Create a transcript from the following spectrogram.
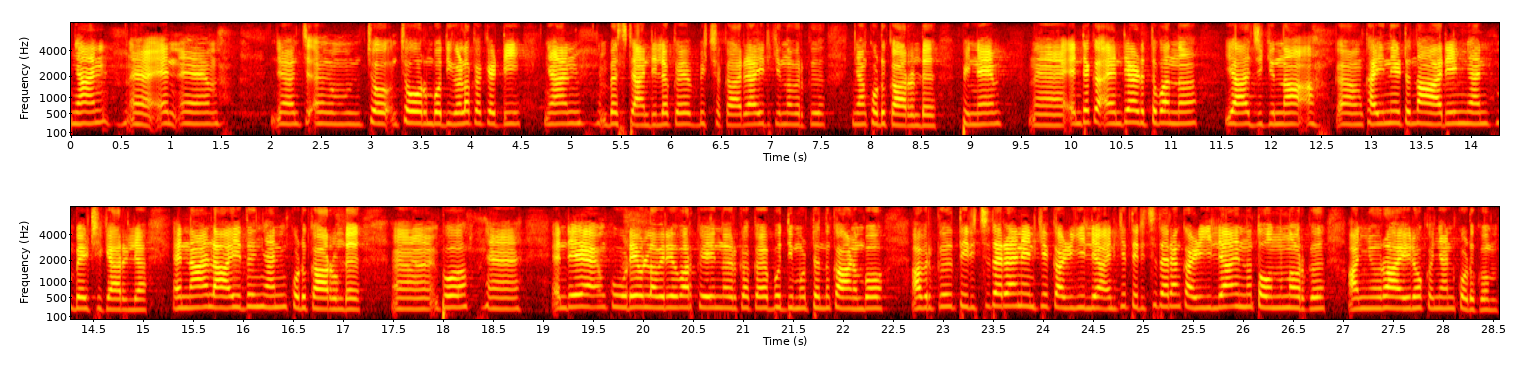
ഞാൻ ചോറും പൊതികളൊക്കെ കെട്ടി ഞാൻ ബസ് സ്റ്റാൻഡിലൊക്കെ ഭിക്ഷക്കാരായിരിക്കുന്നവർക്ക് ഞാൻ കൊടുക്കാറുണ്ട്. പിന്നെ എന്റെ എന്റെ അടുത്ത് വന്ന് യാചിക്കുന്ന കൈനീട്ടുന്ന ആരെയും ഞാൻ ഉപേക്ഷിക്കാറില്ല. എന്നാൽ ആയത് ഞാൻ കൊടുക്കാറുണ്ട്. ഇപ്പോൾ എന്റെ കൂടെയുള്ളവർ വർക്ക് ചെയ്യുന്നവർക്കൊക്കെ ബുദ്ധിമുട്ടെന്ന് കാണുമ്പോൾ അവർക്ക് തിരിച്ചു തരാൻ എനിക്ക് കഴിയില്ല എനിക്ക് തിരിച്ചു തരാൻ കഴിയില്ല എന്ന് തോന്നുന്നവർക്ക് അഞ്ഞൂറ് ആയിരം ഒക്കെ ഞാൻ കൊടുക്കും.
